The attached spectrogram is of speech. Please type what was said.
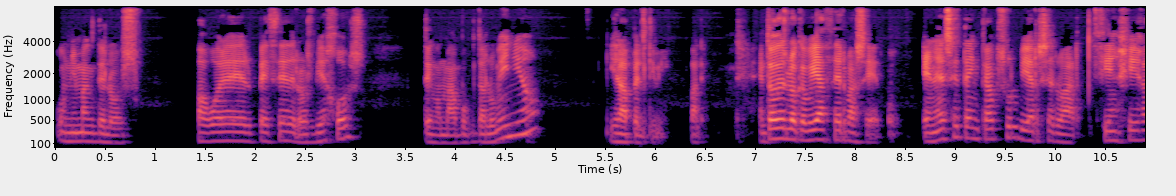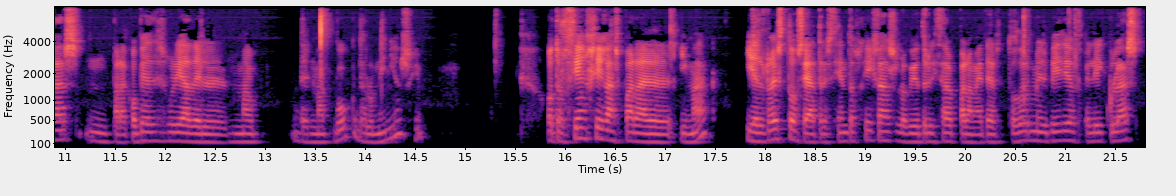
un iMac de los Power PC de los viejos, tengo un MacBook de aluminio y el Apple TV. Vale. Entonces lo que voy a hacer va a ser, en ese Time Capsule voy a reservar 100 GB para copias de seguridad del, del MacBook de aluminio, sí. Otros 100 GB para el iMac y el resto, o sea, 300 GB, lo voy a utilizar para meter todos mis vídeos, películas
